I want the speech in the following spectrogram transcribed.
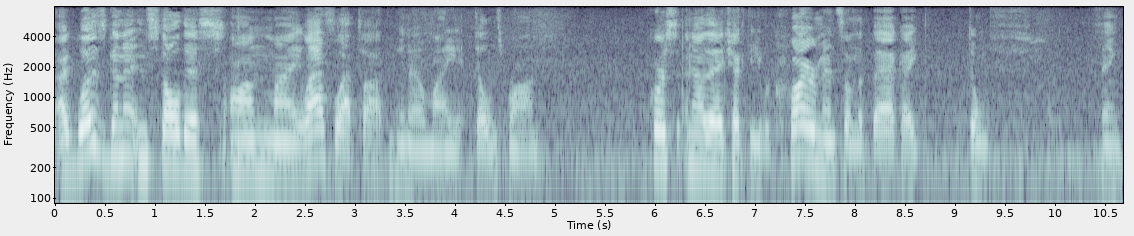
I was gonna install this on my last laptop, you know, my Dell Inspiron. Of course, now that I checked the requirements on the back, I don't think.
